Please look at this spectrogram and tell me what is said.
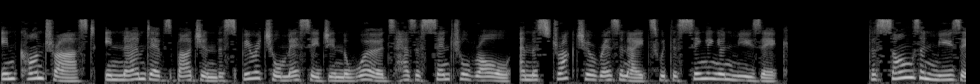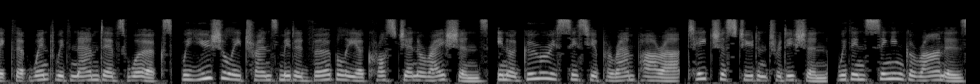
In contrast, in Namdev's bhajan the spiritual message in the words has a central role, and the structure resonates with the singing and music. The songs and music that went with Namdev's works, were usually transmitted verbally across generations, in a guru-sisya parampara teacher-student tradition, within singing gharanas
